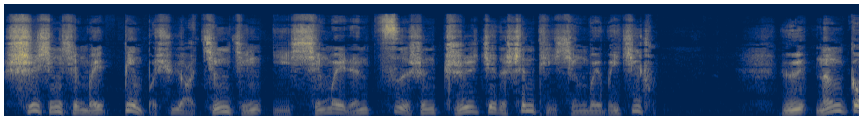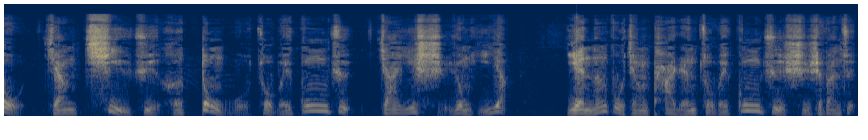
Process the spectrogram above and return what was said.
实行行为并不需要仅仅以行为人自身直接的身体行为为基础。与能够将器具和动物作为工具加以使用一样，也能够将他人作为工具实施犯罪。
